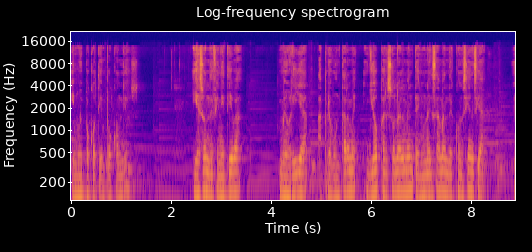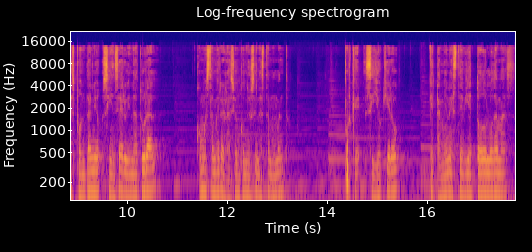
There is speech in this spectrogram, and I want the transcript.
y muy poco tiempo con Dios. Y eso en definitiva me orilla a preguntarme yo personalmente en un examen de conciencia espontáneo, sincero y natural, ¿cómo está mi relación con Dios en este momento? Porque si yo quiero que también esté bien todo lo demás,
